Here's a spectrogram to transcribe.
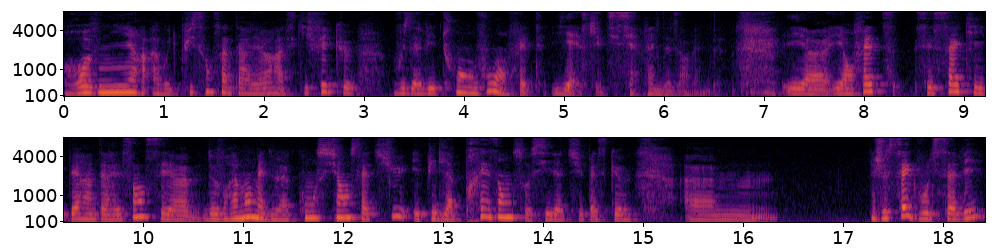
revenir à votre puissance intérieure, à ce qui fait que vous avez tout en vous en fait. Yes, Laetitia, 22h22. Et, euh, et en fait, c'est ça qui est hyper intéressant, c'est de vraiment mettre de la conscience là-dessus et puis de la présence aussi là-dessus parce que je sais que vous le savez,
